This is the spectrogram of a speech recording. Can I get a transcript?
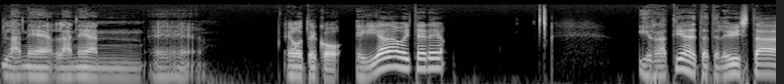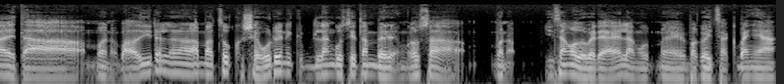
lane, lanean e, egoteko. Egia da baita ere, irratia eta telebista eta, bueno, badirela lan batzuk, segurenik lan guztietan gauza, bueno, izango du berea, eh, lan, eh, bakoitzak, baina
